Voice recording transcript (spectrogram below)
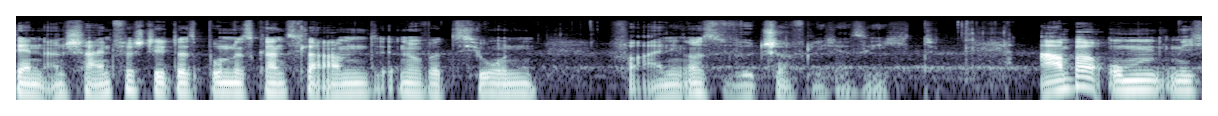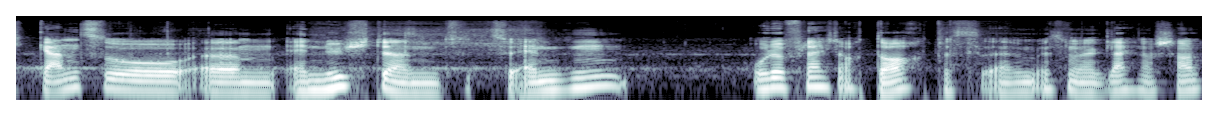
denn anscheinend versteht das Bundeskanzleramt Innovationen vor allen Dingen aus wirtschaftlicher Sicht. Aber um nicht ganz so ähm, ernüchternd zu enden, oder vielleicht auch doch, das äh, müssen wir gleich noch schauen,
